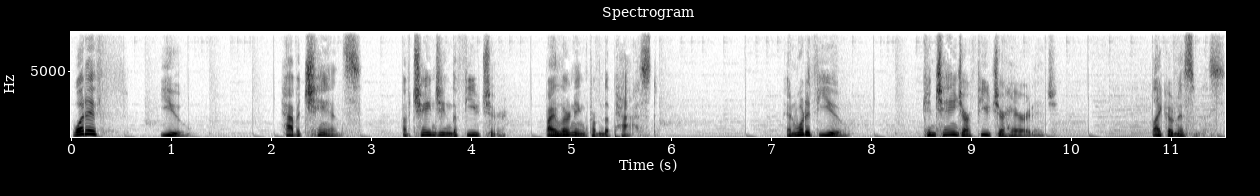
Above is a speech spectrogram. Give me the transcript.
What if you have a chance of changing the future by learning from the past? And what if you can change our future heritage like Onesimus.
